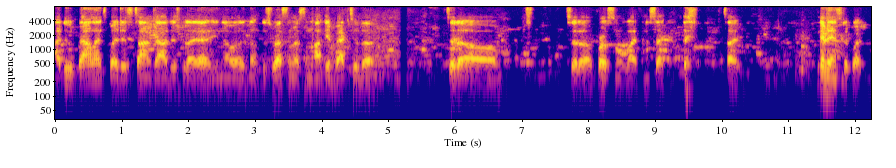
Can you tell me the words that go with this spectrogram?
I do balance, but it's times I'll just be like, hey, you know, no, just wrestling, wrestling. I'll get back to the to the um, to the personal life in a second. type. If the question,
